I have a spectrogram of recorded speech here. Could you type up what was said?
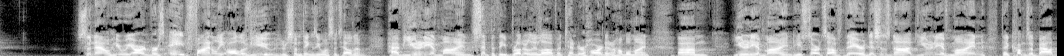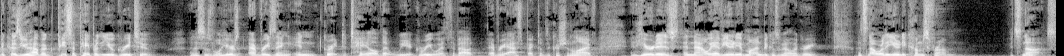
so now here we are in verse 8. Finally, all of you, there's some things he wants to tell them. Have unity of mind, sympathy, brotherly love, a tender heart, and a humble mind. Um, unity of mind, he starts off there. This is not unity of mind that comes about because you have a piece of paper that you agree to. And this says, well, here's everything in great detail that we agree with about every aspect of the Christian life. And here it is. And now we have unity of mind because we all agree. That's not where the unity comes from. It's not.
